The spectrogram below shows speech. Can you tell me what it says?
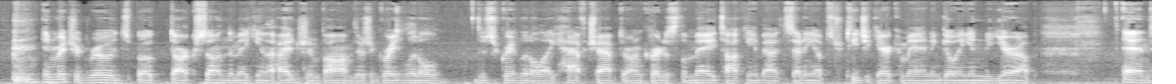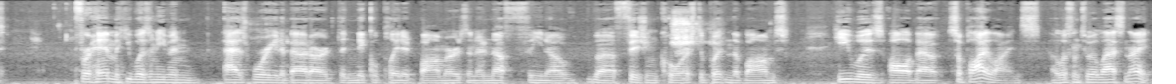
in Richard Rhodes' book Dark Sun: The Making of the Hydrogen Bomb. There's a great little there's a great little like half chapter on Curtis LeMay talking about setting up Strategic Air Command and going into Europe. And for him, he wasn't even as worried about are the nickel plated bombers and enough, you know, uh, fission cores to put in the bombs. He was all about supply lines. I listened to it last night.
